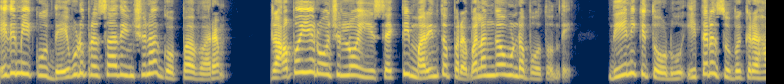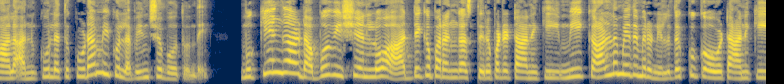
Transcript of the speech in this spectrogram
ఇది మీకు దేవుడు ప్రసాదించిన గొప్ప వరం. రాబోయే రోజుల్లో ఈ శక్తి మరింత ప్రబలంగా ఉండబోతుంది. దీనికి తోడు ఇతర శుభగ్రహాల అనుకూలత కూడా మీకు లభించబోతుంది. ముఖ్యంగా డబ్బు విషయంలో ఆర్థిక పరంగా స్థిరపడటానికి మీ కాళ్ళ మీద మీరు నిలదొక్కుకోవటానికి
